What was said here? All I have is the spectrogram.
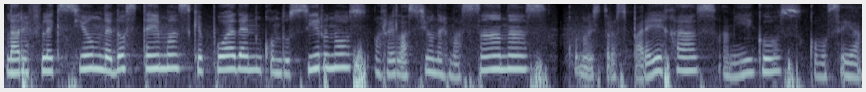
la reflexión de dos temas que pueden conducirnos a relaciones más sanas con nuestras parejas, amigos, como sea.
